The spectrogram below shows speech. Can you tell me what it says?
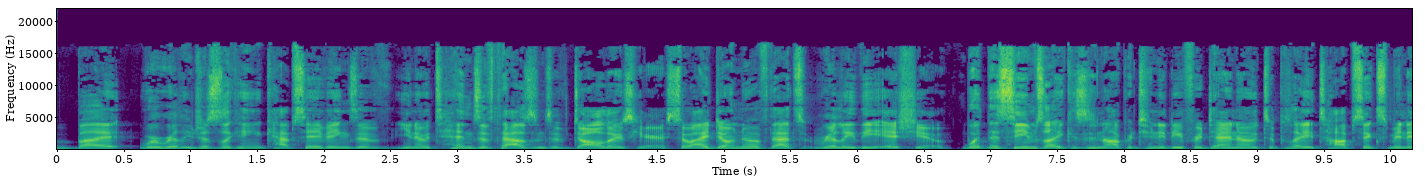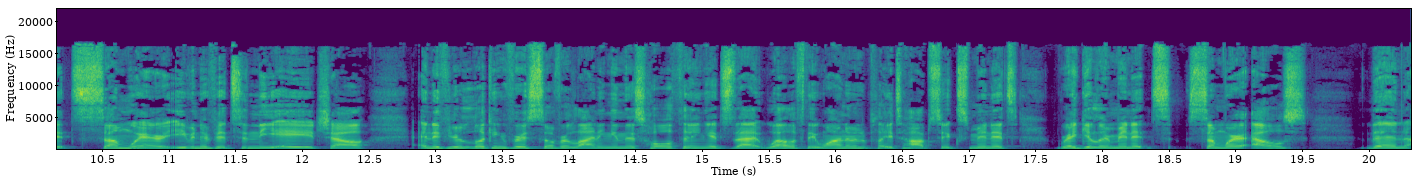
But we're really just looking at cap savings of, you know, tens of thousands of dollars here. So I don't know if that's really the issue. What this seems like is an opportunity for Dano to play top six minutes somewhere, even if it's in the AHL. And if you're looking for a silver lining in this whole thing, it's that, well, if they want him to play top six minutes, regular minutes somewhere else, then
